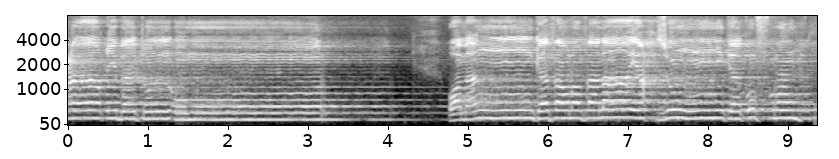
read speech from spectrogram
عاقبة الأمور. ومن كفر فلا يحزنك كفره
